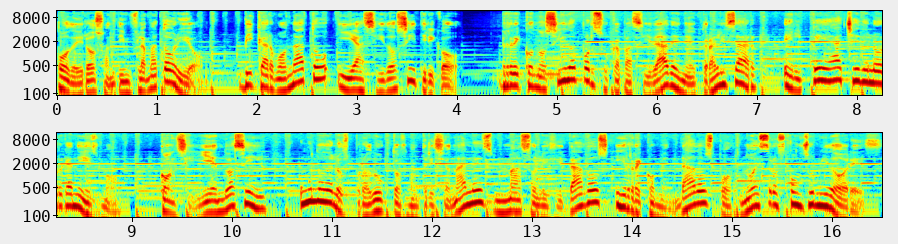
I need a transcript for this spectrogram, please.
poderoso antiinflamatorio. Bicarbonato y ácido cítrico, reconocido por su capacidad de neutralizar el pH del organismo, consiguiendo así uno de los productos nutricionales más solicitados y recomendados por nuestros consumidores.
